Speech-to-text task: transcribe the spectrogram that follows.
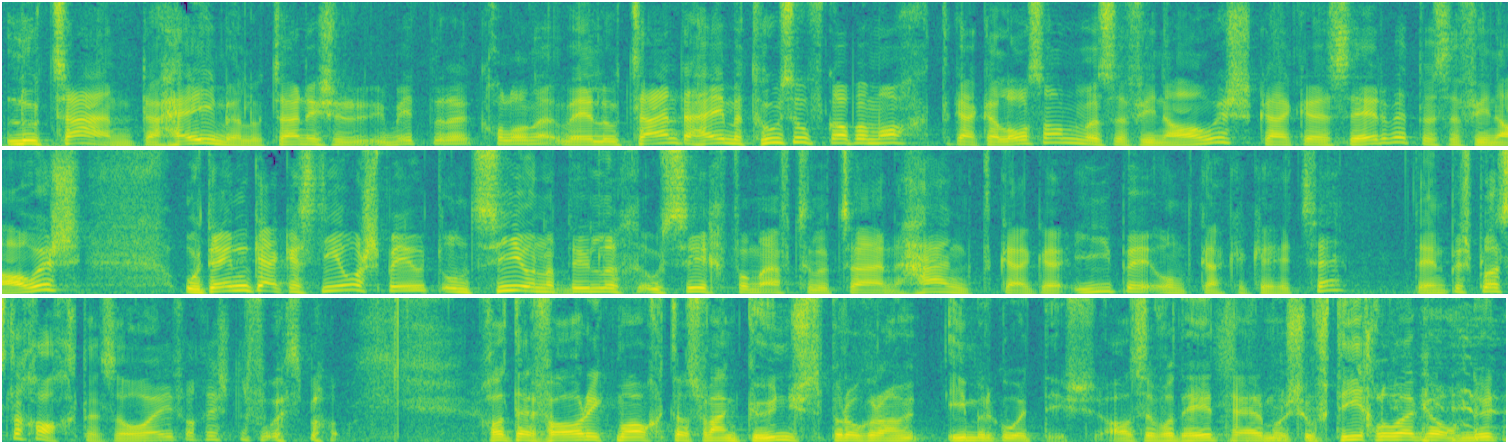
Luzern daheim, Luzern ist in mittleren Kolonne, wenn Luzern daheim die Hausaufgaben macht gegen Lausanne, was ein Final ist, gegen Servet, was ein Final ist, und dann gegen Sio spielt und Sio natürlich aus Sicht vom FC Luzern hängt gegen IB und gegen GC, dann bist du plötzlich Achter. So einfach ist der Fußball. Ich habe die Erfahrung gemacht, dass wenn günstiges Programm immer gut ist. Also von dort her musst du auf dich schauen und nicht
